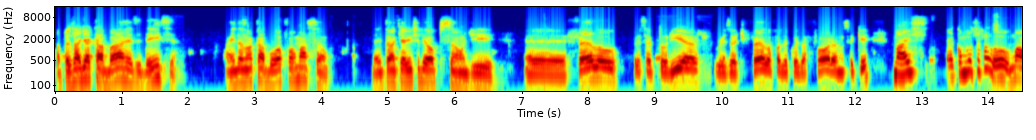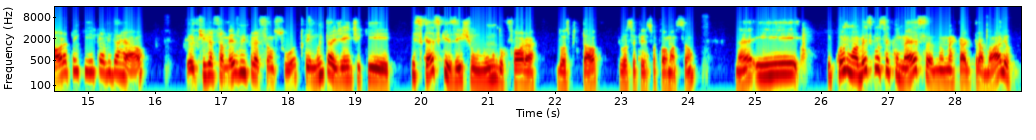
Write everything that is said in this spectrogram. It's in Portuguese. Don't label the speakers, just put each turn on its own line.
apesar de acabar a residência, ainda não acabou a formação. Né? Então, aqui a gente deu a opção de é, fellow, preceptoria, research fellow, fazer coisa fora, não sei o quê. Mas, é como você falou, uma hora tem que ir para a vida real. Eu tive essa mesma impressão sua. Tem muita gente que esquece que existe um mundo fora do hospital que você fez sua formação, né? E, e quando uma vez que você começa no mercado de trabalho,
